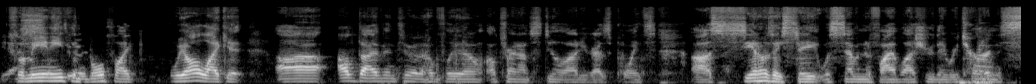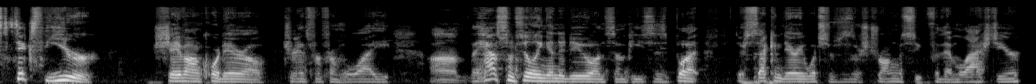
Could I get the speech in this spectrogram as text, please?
Yes, so me and Ethan both like We all like it. Uh, I'll dive into it. Hopefully, I'll, I'll try not to steal a lot of you guys' points. Uh, San Jose State was seven and five last year. They returned sixth year. Chevan Cordeiro transfer from Hawaii. Um, they have some filling in to do on some pieces, but their secondary, which was their strongest suit for them last year,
